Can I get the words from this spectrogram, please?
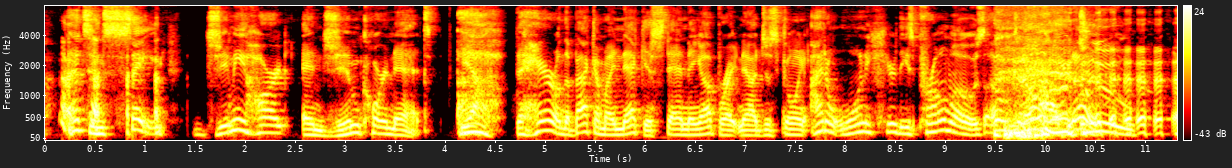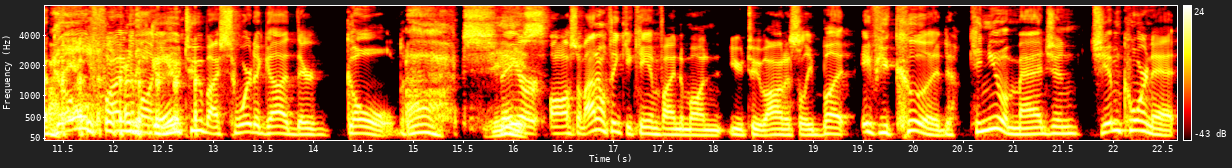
That's insane. Jimmy Hart and Jim Cornette. Yeah. Ah, the hair on the back of my neck is standing up right now, just going, I don't want to hear these promos. Oh, God, no. Go find them on good? YouTube. I swear to God, they're gold. Oh, jeez. They are awesome. I don't think you can find them on YouTube, honestly, but if you could, can you imagine Jim Cornette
